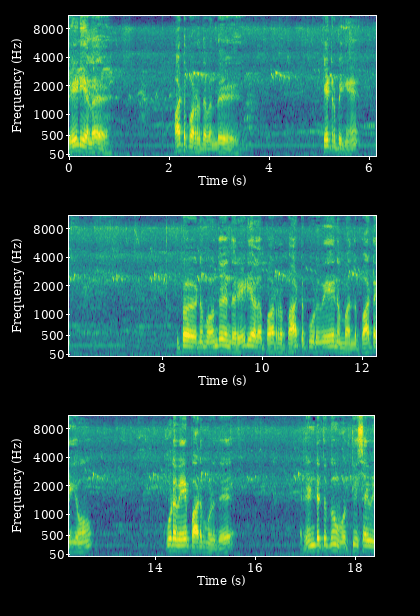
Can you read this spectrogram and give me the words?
ரேடியோவில் பாட்டு பாடுறத வந்து கேட்டிருப்பீங்க. இப்போ நம்ம வந்து இந்த ரேடியோவில் பாடுற பாட்டு கூடவே நம்ம அந்த பாட்டையும் கூடவே பாடும் பொழுது ரெண்டுத்துக்கும் ஒத்திசைவு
